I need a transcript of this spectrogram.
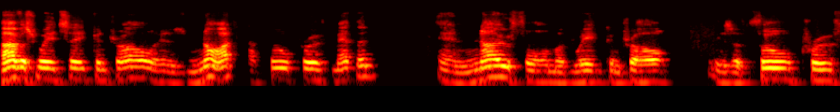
Harvest weed seed control is not a foolproof method and no form of weed control is a foolproof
